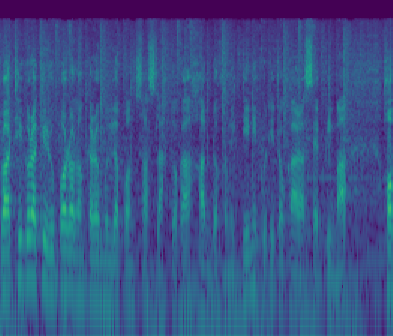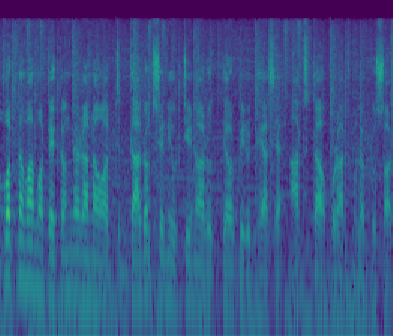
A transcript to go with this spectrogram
প্ৰাৰ্থীগৰাকীৰ ৰূপৰ অলংকাৰৰ মূল্য পঞ্চাছ লাখ টকা। সাত দশমিক তিনি কোটি টকাৰ আছে বীমা। শপতনামা মতে কংগনা ৰাণাৱত দ্বাদশ শ্ৰেণী উত্তীৰ্ণ আৰু তেওঁৰ বিৰুদ্ধে আছে আঠটা অপৰাধমূলক গোচৰ।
